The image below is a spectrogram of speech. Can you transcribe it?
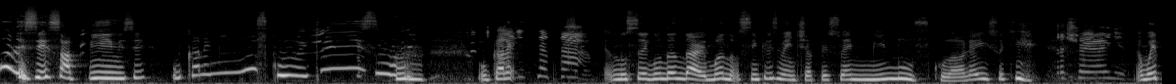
Olha esse sapinho, esse o cara é minúsculo, velho. Que isso, mano? O cara é tá? no segundo andar. Mano, simplesmente a pessoa é minúscula. Olha isso aqui. Achei aí. É um ET,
